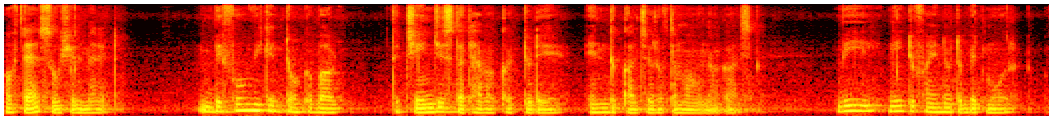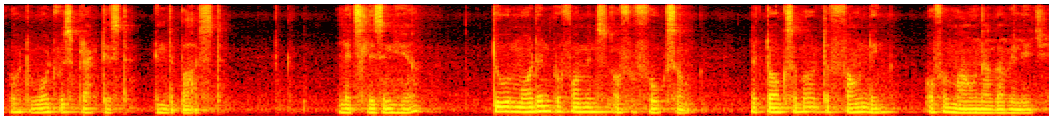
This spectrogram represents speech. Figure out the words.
of their social merit. Before we can talk about the changes that have occurred today in the culture of the Mao Nagas, we need to find out a bit more about what was practiced in the past. Let's listen here to a modern performance of a folk song that talks about the founding of a Mao Naga village.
